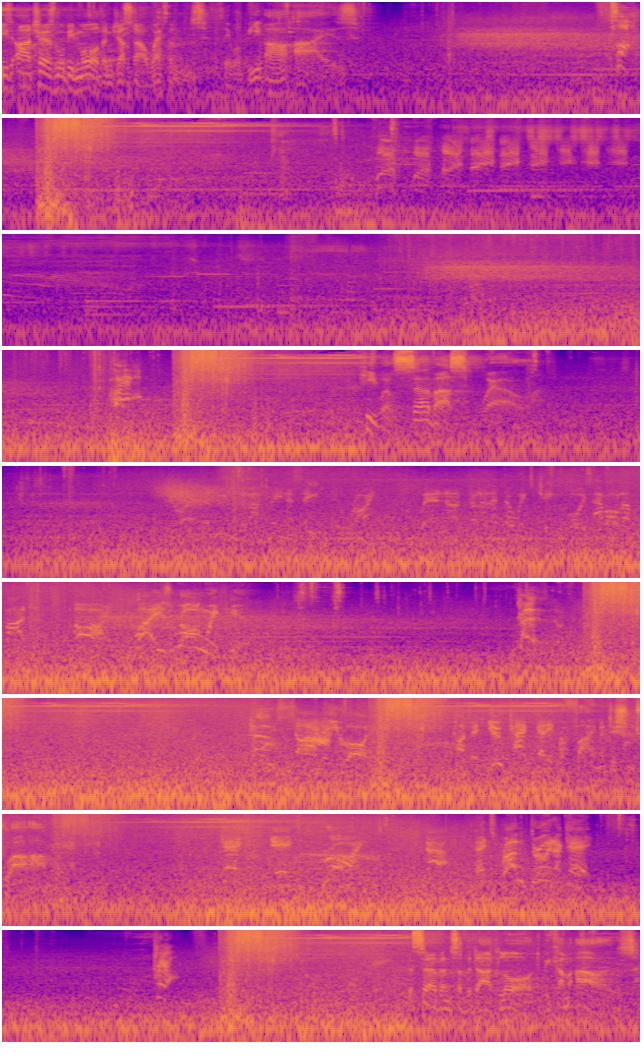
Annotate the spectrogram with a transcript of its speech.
These archers will be more than just our weapons. They will be our eyes. He will serve us well. What is wrong with you? Whose side are you on? Cousin, you can't get it A fine addition to our army. Get it right! Now, let's run through it again! The servants of the Dark Lord become ours.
